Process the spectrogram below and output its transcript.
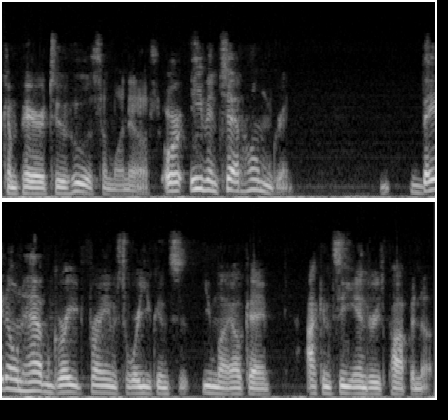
compared to who is someone else, or even Chet Holmgren, they don't have great frames to where you can you might okay, I can see injuries popping up.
